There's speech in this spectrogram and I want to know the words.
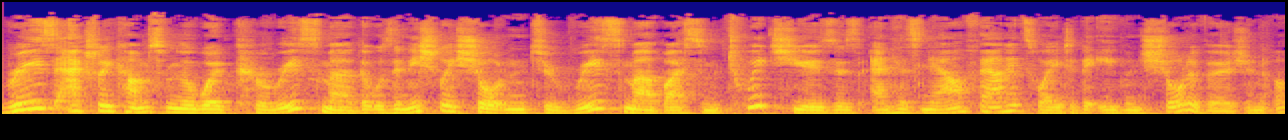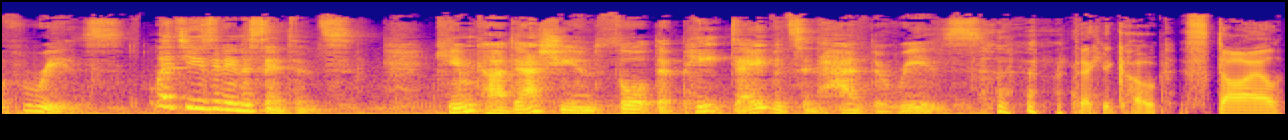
Rizz actually comes from the word charisma that was initially shortened to Rizma by some Twitch users and has now found its way to the even shorter version of Rizz. Let's use it in a sentence. Kim Kardashian thought that Pete Davidson had the Rizz. there you go. Style,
